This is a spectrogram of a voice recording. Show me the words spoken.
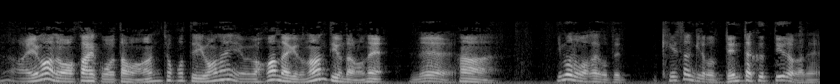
い、あ今の若い子は多分アンチョコって言わないよ。わかんないけど、なんて言うんだろうね。ねえ。は今の若い子って、計算機のこと電卓っていうのがね、い、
